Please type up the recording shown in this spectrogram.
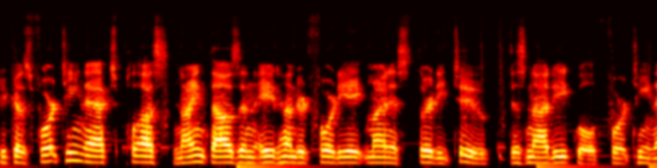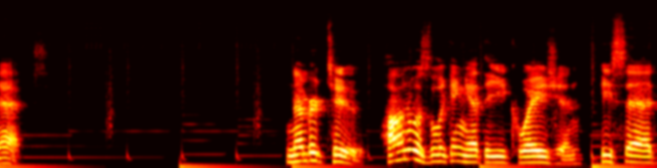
because 14x plus 9,848 minus 32 does not equal 14x. Number 2. Han was looking at the equation. He said,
